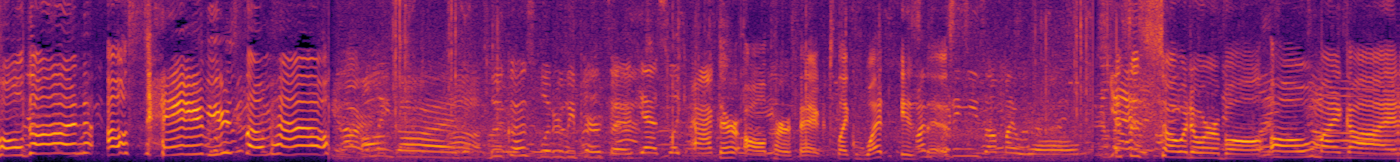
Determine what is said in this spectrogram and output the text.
Hold on. I'll save you somehow. Oh my god. Luca's literally perfect. yes, like act. They're all perfect. Like, what is this? I'm putting these on my wall. This is so adorable. Oh my god.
